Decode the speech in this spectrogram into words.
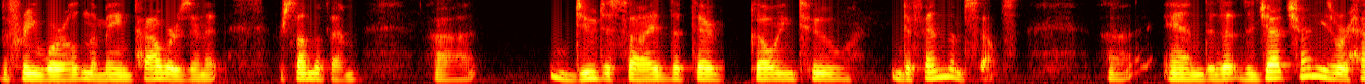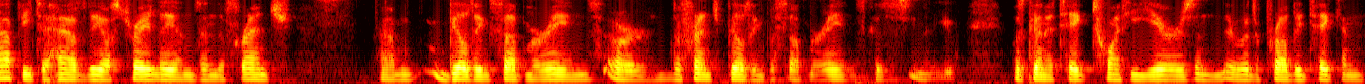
the free world and the main powers in it, or some of them, uh, do decide that they're going to defend themselves. Uh, and the, the Chinese were happy to have the Australians and the French um, building submarines, or the French building the submarines, because you know, it was going to take 20 years, and it would have probably taken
